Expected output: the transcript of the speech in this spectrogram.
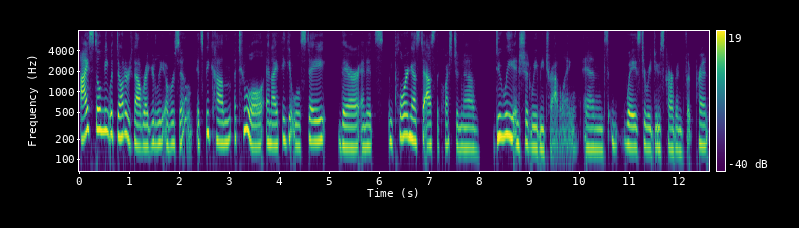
I still meet with donors now regularly over Zoom. It's become a tool, and I think it will stay there. And it's imploring us to ask the question of do we and should we be traveling and ways to reduce carbon footprint?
